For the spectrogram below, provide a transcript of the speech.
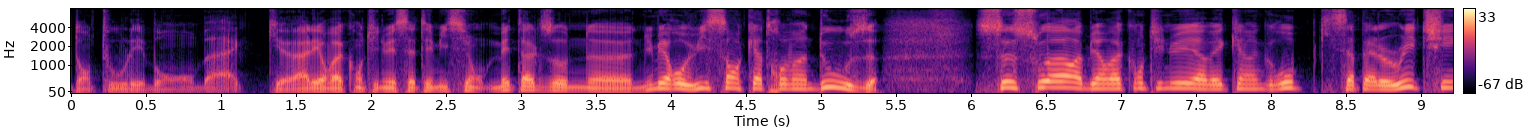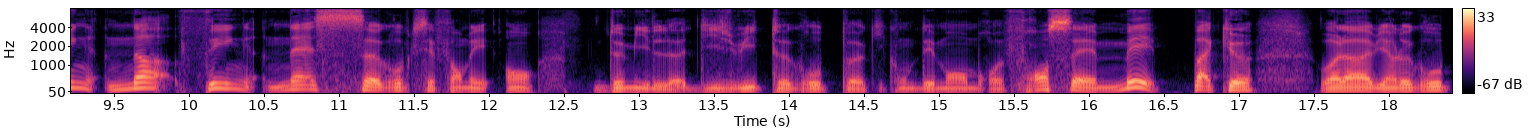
dans tous les bons bacs. Allez, on va continuer cette émission Metal Zone numéro 892. Ce soir, eh bien, on va continuer avec un groupe qui s'appelle Reaching Nothingness, groupe qui s'est formé en 2018, groupe qui compte des membres français, mais pas que. Voilà, eh bien le groupe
